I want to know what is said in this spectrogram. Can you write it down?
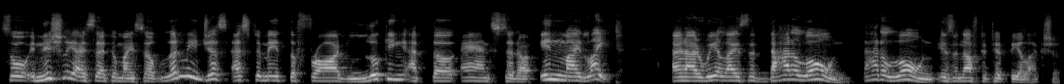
so initially I said to myself, let me just estimate the fraud looking at the ants that are in my light and i realized that that alone that alone is enough to tip the election.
